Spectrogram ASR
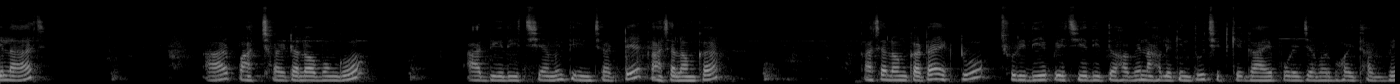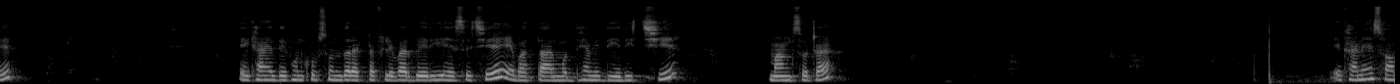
এলাচ আর পাঁচ ছয়টা লবঙ্গ। আর দিয়ে দিচ্ছি আমি তিন চারটে কাঁচা লঙ্কা। কাঁচা লঙ্কাটা একটু ছুরি দিয়ে পেঁচিয়ে দিতে হবে, না হলে কিন্তু ছিটকে গায়ে পড়ে যাবার ভয় থাকবে। এখানে দেখুন খুব সুন্দর একটা ফ্লেভার বেরিয়ে এসেছে। এবার তার মধ্যে আমি দিয়ে দিচ্ছি মাংসটা। এখানে সব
